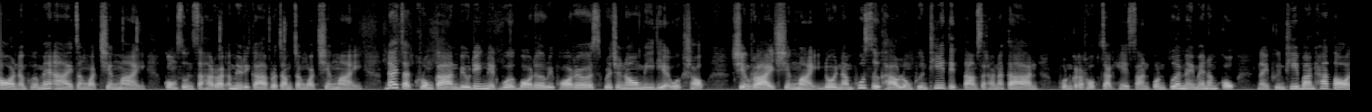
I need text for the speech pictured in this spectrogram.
ตอนอำเภอแม่อายจังหวัดเชียงใหม่ กงสุลสหรัฐอเมริกาประจำจังหวัดเชียงใหม่ ได้จัดโครงการ Building Network Border Reporters Regional Media Workshop เชียงรายเชียงใหม่ โดยนำผู้สื่อข่าวลงพื้นที่ติดตามสถานการณ์ ผลกระทบจากเหตุสารปนเปื้อนในแม่น้ำกก ในพื้นที่บ้านท่าตอน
